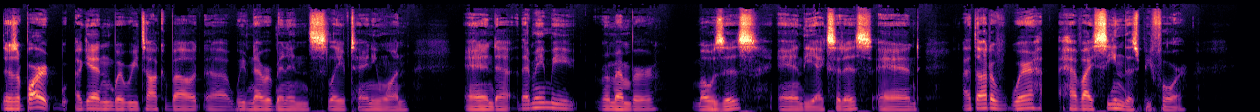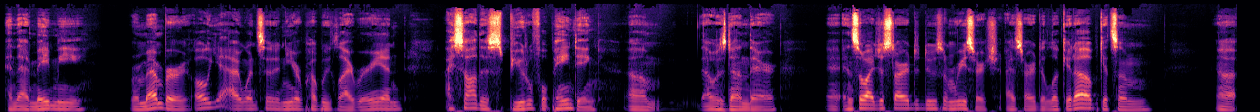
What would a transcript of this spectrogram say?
there's a part, again, where we talk about uh, we've never been enslaved to anyone. And uh, that made me remember Moses and the Exodus. And I thought of where have I seen this before? And that made me remember, oh, yeah, I went to the New York Public Library and I saw this beautiful painting um, that was done there, and, and, so I just started to do some research. I started to look it up, get some uh,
